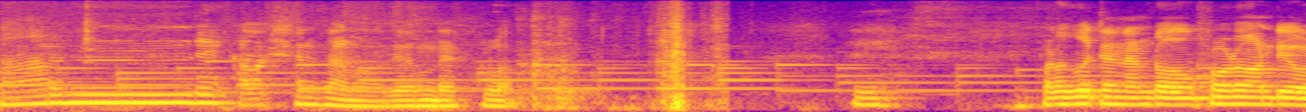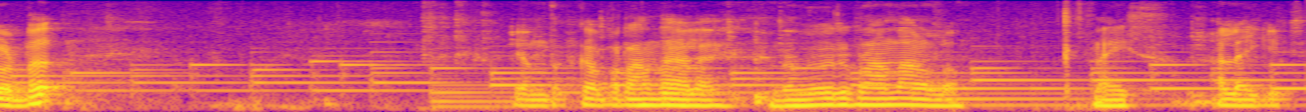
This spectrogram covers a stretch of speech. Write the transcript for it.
കാറിന്റെ കളക്ഷൻസ് ആണ് ജെറിന്റെ ഫുള്ള് ഇവിടെ കൂറ്റൻ രണ്ട് ഓഫ് റോഡ് വണ്ടിയുമുണ്ട് എന്തൊക്കെ പ്രാന്താല്ലേ എന്തെങ്കിലും ഒരു പ്രാന്താണല്ലോ. നൈസ് ഐ ലൈക്ക് ഇറ്റ്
